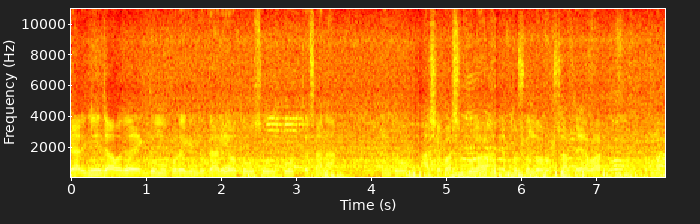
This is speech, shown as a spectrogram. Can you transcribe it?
গাড়ি নিয়ে যাওয়া যায় একদম উপরে কিন্তু গাড়ি অত উঁচু উঠতেছে না। কিন্তু আশেপাশগুলা এত সুন্দর সাথে আবার আপনার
